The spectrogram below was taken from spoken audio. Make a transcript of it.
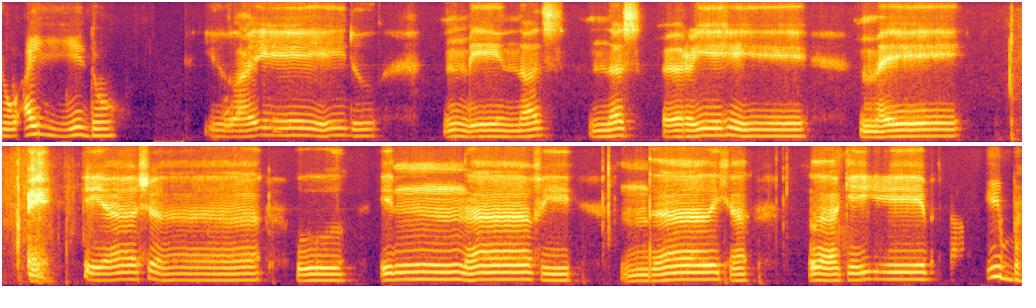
يؤيد يعيد بنص نصره من يشاء إن في ذلك لعيب. إب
